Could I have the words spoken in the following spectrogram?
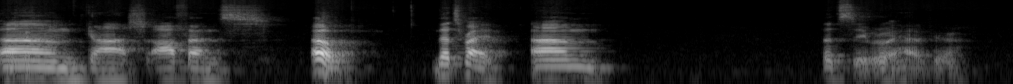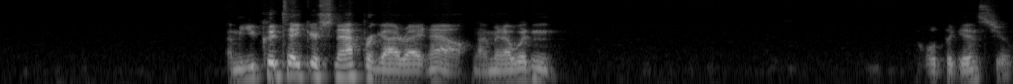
Um, gosh, offense. Oh, that's right. Um, let's see. What do I have here? I mean, you could take your snapper guy right now. I mean, I wouldn't hold against you.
